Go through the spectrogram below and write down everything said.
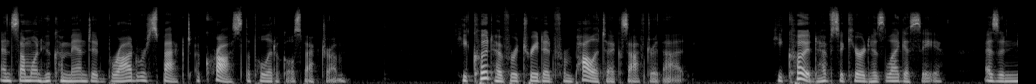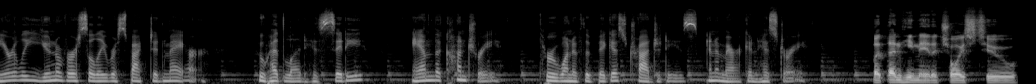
and someone who commanded broad respect across the political spectrum. He could have retreated from politics after that. He could have secured his legacy as a nearly universally respected mayor who had led his city and the country through one of the biggest tragedies in American history. But then he made a choice to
